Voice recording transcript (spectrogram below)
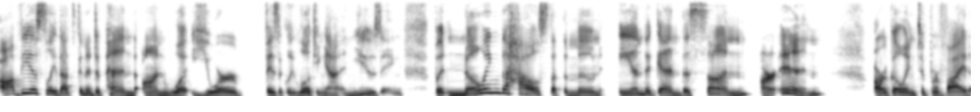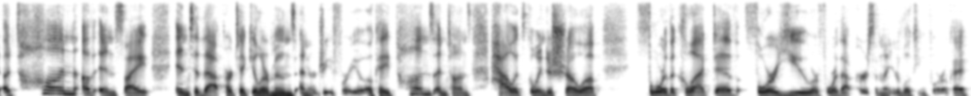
obviously that's going to depend on what you're physically looking at and using. But knowing the house that the moon and again the sun are in are going to provide a ton of insight into that particular moon's energy for you. Okay. Tons and tons, how it's going to show up for the collective, for you, or for that person that you're looking for. Okay.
